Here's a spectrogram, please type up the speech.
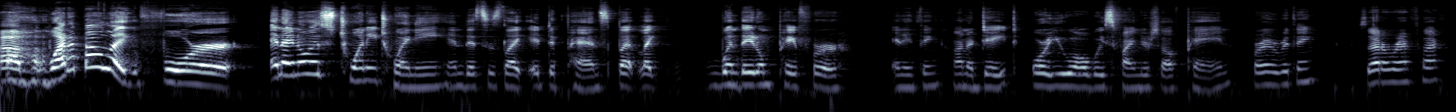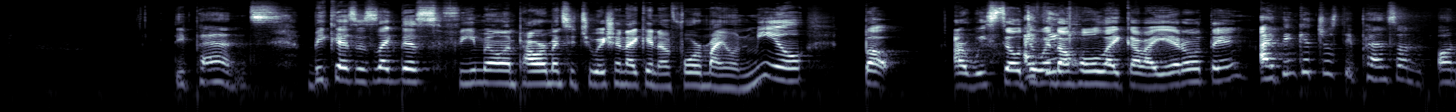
Um, what about like for and I know it's 2020 and this is like it depends, but like when they don't pay for anything on a date or you always find yourself paying for everything, is that a red flag? Depends. Because it's like this female empowerment situation. I can afford my own meal, but are we still doing the whole like caballero thing? I think it just depends on on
